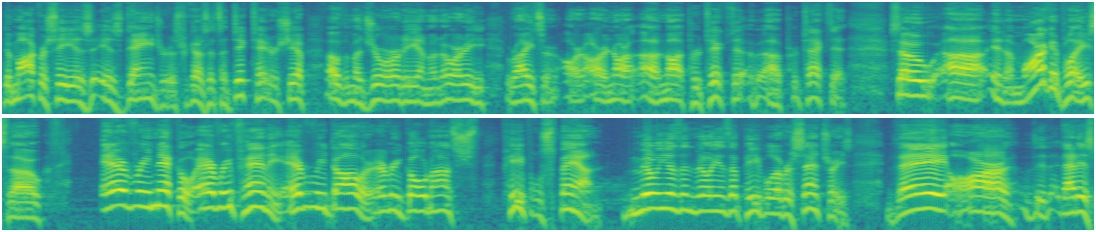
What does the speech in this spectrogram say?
democracy is, is dangerous because it's a dictatorship of the majority and minority rights are, are, are not, uh, not protect, uh, protected. So uh, in a marketplace, though, every nickel, every penny, every dollar, every gold ounce people spend millions and millions of people over centuries. They are, that is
